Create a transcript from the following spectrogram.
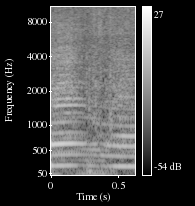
Uh,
